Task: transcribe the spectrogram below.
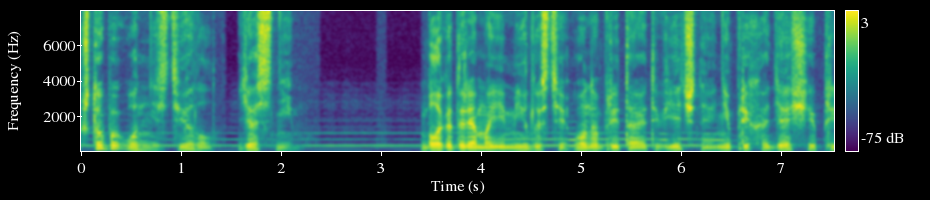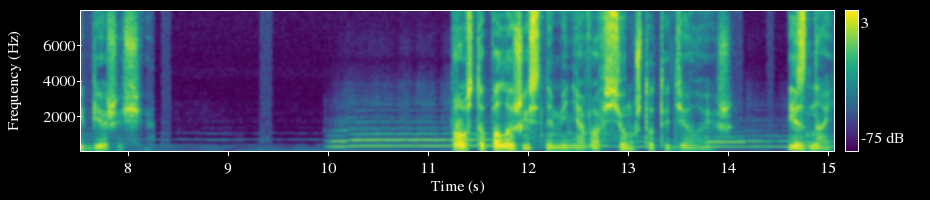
Что бы он ни сделал, я с ним. Благодаря моей милости он обретает вечное, неприходящее прибежище. Просто положись на меня во всем, что ты делаешь, и знай,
